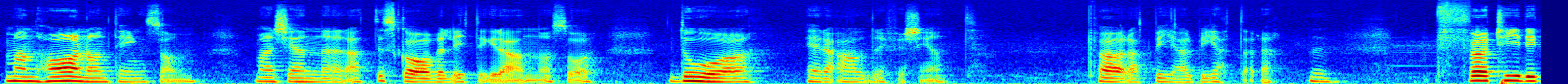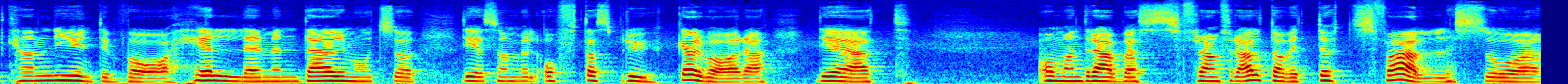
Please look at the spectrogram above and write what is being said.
man har någonting som man känner att det skaver lite grann och så, då är det aldrig för sent för att bearbeta det. Mm för tidigt kan det ju inte vara heller, men däremot så det som väl oftast brukar vara, det är att om man drabbas framförallt av ett dödsfall så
